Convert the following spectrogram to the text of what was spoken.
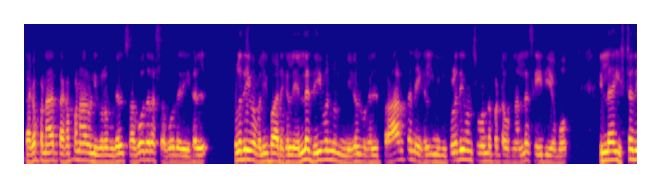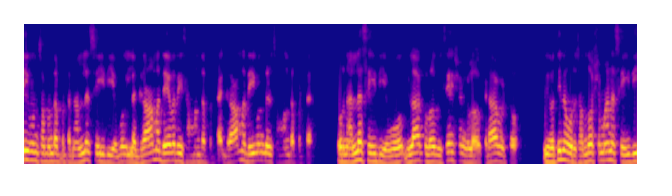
தகப்பனார் தகப்பனார் வழி உறவுகள் சகோதர சகோதரிகள் குலதெய்வ வழிபாடுகள் எல்லா தெய்வங்களின் நிகழ்வுகள் பிரார்த்தனைகள் இன்னைக்கு குலதெய்வம் சம்பந்தப்பட்ட ஒரு நல்ல செய்தியவோ இல்ல இஷ்ட தெய்வம் சம்பந்தப்பட்ட நல்ல செய்தியவோ இல்ல கிராம தேவதை சம்பந்தப்பட்ட கிராம தெய்வங்கள் சம்பந்தப்பட்ட ஒரு நல்ல செய்தியவோ விழாக்களோ விசேஷங்களோ கிடாவிட்டோ இது பத்தின ஒரு சந்தோஷமான செய்தி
